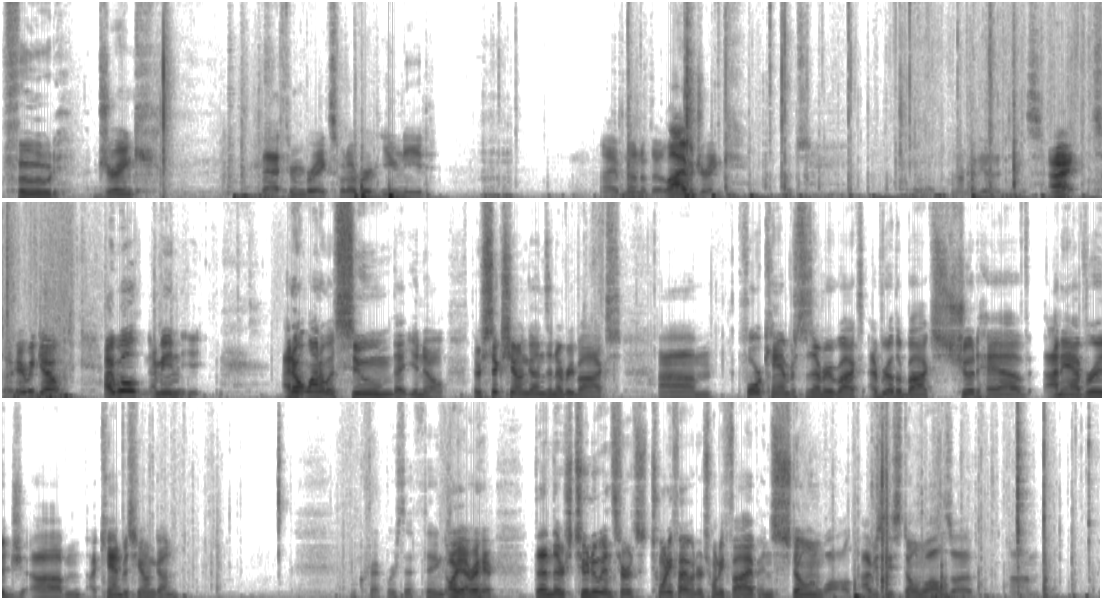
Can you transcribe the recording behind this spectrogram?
Food, drink, bathroom breaks, whatever you need. I have none of those. I have a drink. But I don't have the other things. Alright, so here we go. I will, I mean, I don't want to assume that, you know, there's six young guns in every box. Um, four canvases every box. Every other box should have, on average, um, a canvas young gun. Oh, crap. Where's that thing? Oh, yeah, right here. Then there's two new inserts, 25 under 25 and Stonewall. Obviously, Stonewall's a um,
